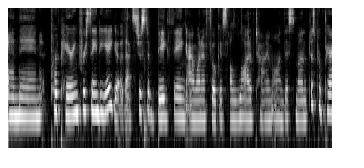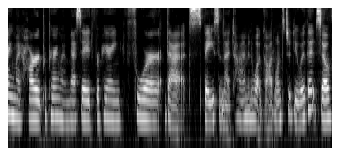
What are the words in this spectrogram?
and then preparing for San Diego. That's just a big thing I want to focus a lot of time on this month. Just preparing my heart, preparing my message, preparing for that space and that time and what God wants to do with it. So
